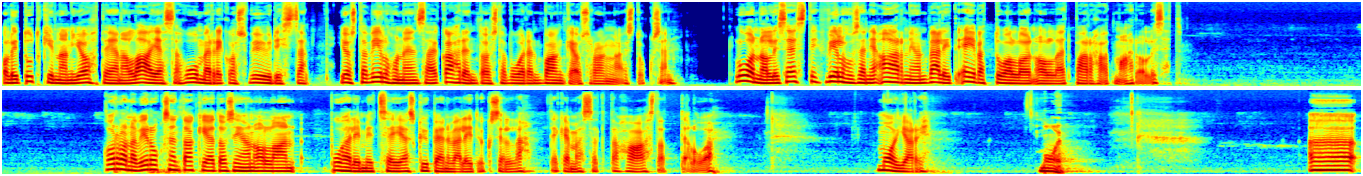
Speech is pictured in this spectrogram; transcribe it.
oli tutkinnan johtajana laajassa huumerikosvyydissä, josta Vilhunen sai 12 vuoden vankeusrangaistuksen. Luonnollisesti Vilhusen ja Arnion välit eivät tuolloin olleet parhaat mahdolliset. Koronaviruksen takia tosiaan ollaan puhelimitse ja Skypen välityksellä tekemässä tätä haastattelua. Moi Jari. Moi. Öö,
